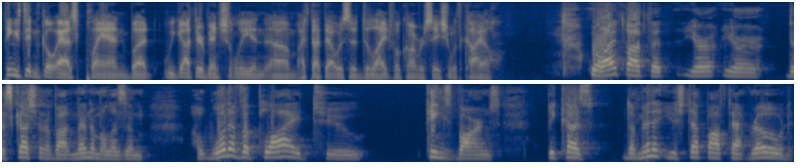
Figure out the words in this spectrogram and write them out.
things didn't go as planned, but we got there eventually, and um, I thought that was a delightful conversation with Kyle. Well, I thought that your your discussion about minimalism uh, would have applied to Kingsbarns because the minute you step off that road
